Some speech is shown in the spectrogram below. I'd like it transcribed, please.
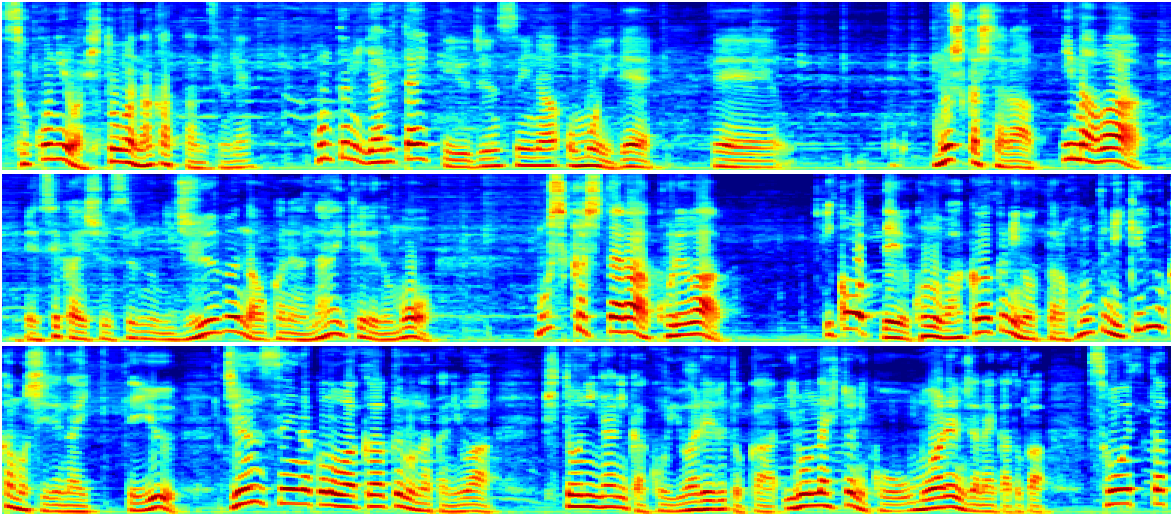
そこには人がなかったんですよね。本当にやりたいっていう純粋な思いで、えーもしかしたら、今は、世界一周するのに十分なお金はないけれども、もしかしたらこれは行こうっていうこのワクワクに乗ったら本当に行けるのかもしれないっていう純粋なこのワクワクの中には人に何かこう言われるとかいろんな人にこう思われるんじゃないかとかそういった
